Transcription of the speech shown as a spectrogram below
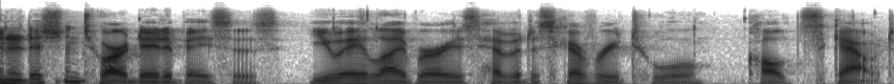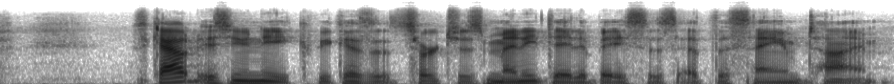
In addition to our databases, UA libraries have a discovery tool called Scout. Scout is unique because it searches many databases at the same time.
